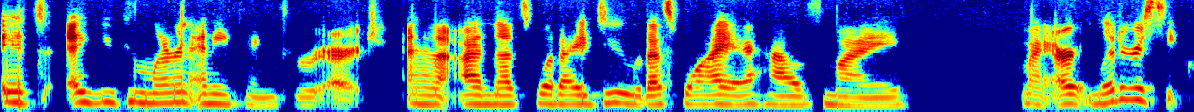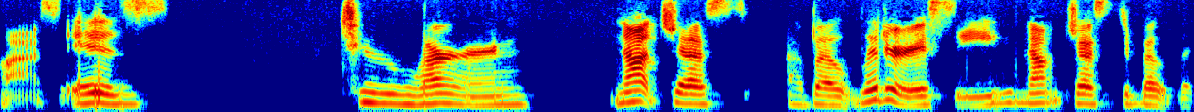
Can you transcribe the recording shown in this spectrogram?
it's you can learn anything through art and and that's what i do. That's why i have my my art literacy class is to learn not just about literacy, not just about the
